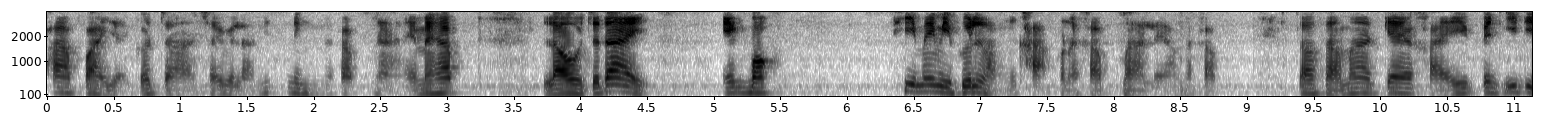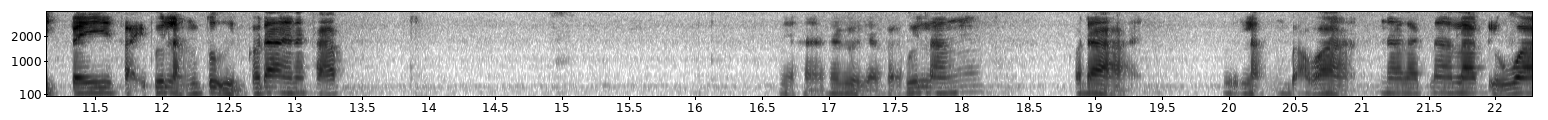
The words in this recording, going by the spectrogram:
ภาพไฟล์ใหญ่ก็จะใช้เวลานิดนึงนะครับอ่าเห็นไหมครับ เราจะได้ Xbox ที่ไม่มีพื้นหลังขาวนะครับมาแล้วนะครับ เราสามารถแก้ไขเป็น edit ไปใส่พื้นหลังตัวอื่นก็ได้นะครับเนี่ยฮะถ้าเกิดอยากใส่พื้นหลังก็ได้ พื้นหลังแบบว่าน่ารักน่ารักหรือว่า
